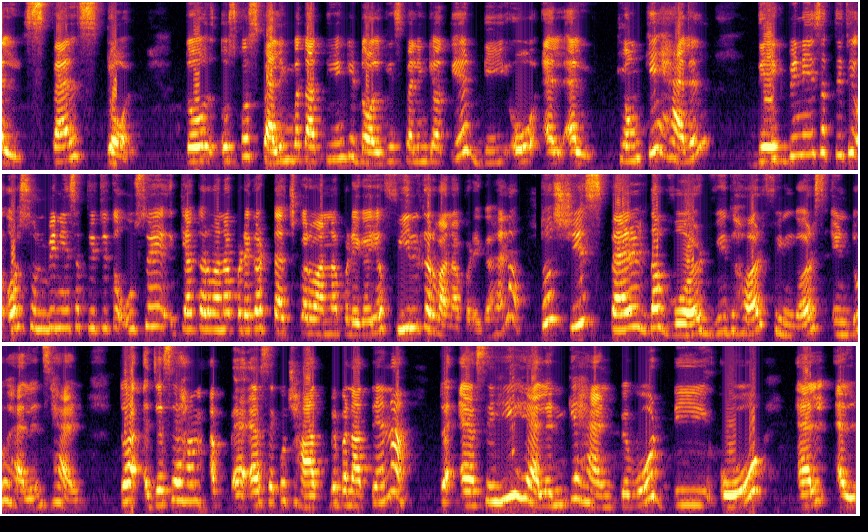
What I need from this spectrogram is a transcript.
L spells doll तो उसको स्पेलिंग बताती हैं कि डॉल की स्पेलिंग क्या होती है? डी ओ एल एल क्योंकि हेलन देख भी नहीं सकती थी और सुन भी नहीं सकती थी तो उसे क्या करवाना पड़ेगा? टच करवाना पड़ेगा या फील करवाना पड़ेगा, है ना? तो she spelled the word with her fingers into Helen's hand तो जैसे हम ऐसे कुछ हाथ पे बनाते हैं ना तो ऐसे ही हेलन के हैंड पे वो D O L L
